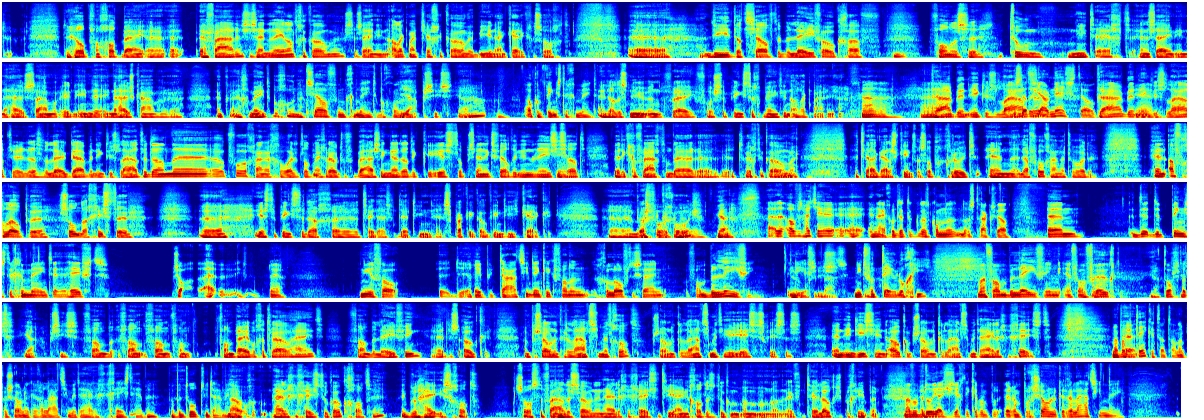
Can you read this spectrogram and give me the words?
de hulp van God bij uh, ervaren. Ze zijn naar Nederland gekomen, ze zijn in Alkmaar terechtgekomen, hebben hier naar een kerk gezocht. Uh, die datzelfde beleven ook gaf, hm. vonden ze toen niet echt. En zijn in de, huis samen, in, de, in de huiskamer een, een, gemeente begonnen. Zelf een gemeente begonnen? Ja, precies. Ja. ja. Ook een Pinkstergemeente. En dat is nu een vrij forse Pinkstergemeente in Alkmaar, ja. Ah, ah. Daar ben ik dus later... Dus dat is jouw nest ook? Daar ben ik dus later, dat is wel leuk... daar ben ik dus later dan uh, ook voorganger geworden... tot mijn grote verbazing. Nadat ik eerst op zendingsveld in Indonesië zat... werd ik gevraagd om daar uh, terug te komen. Terwijl ik daar als kind was opgegroeid. En uh, daar voorganger te worden. En afgelopen zondag, gisteren uh, eerste Pinksterdag uh, 2013 uh, sprak ik ook in die kerk. Uh, dat was voor gehoord. Ja. overigens had je... nee, goed, dat, dat komt nog straks wel. Um, de, de Pinkstergemeente heeft... Zo, ik, nou ja, in ieder geval de reputatie, denk ik, van een geloof te zijn van beleving. In de eerste plaats. Niet ja. van theologie, maar van beleving en van vreugde. Ja, Toch? Precies. Dat... Ja, precies. Van, van, van, van van bijbelgetrouwheid, van beleving. Hè, dus ook een persoonlijke relatie met God. Een persoonlijke relatie met de Heer Jezus Christus. En in die zin ook een persoonlijke relatie met de Heilige Geest. Maar wat betekent dat dan, een persoonlijke relatie met de Heilige Geest hebben? Wat bedoelt u daarmee? Nou, de Heilige Geest is natuurlijk ook God. Hè? Ik bedoel, hij is God. Zoals de Vader, ja. Zoon en Heilige Geest. De drie God is natuurlijk een, een, even een theologisch begrip. Maar wat bedoel je als je zegt, ik heb een, er een persoonlijke relatie mee?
